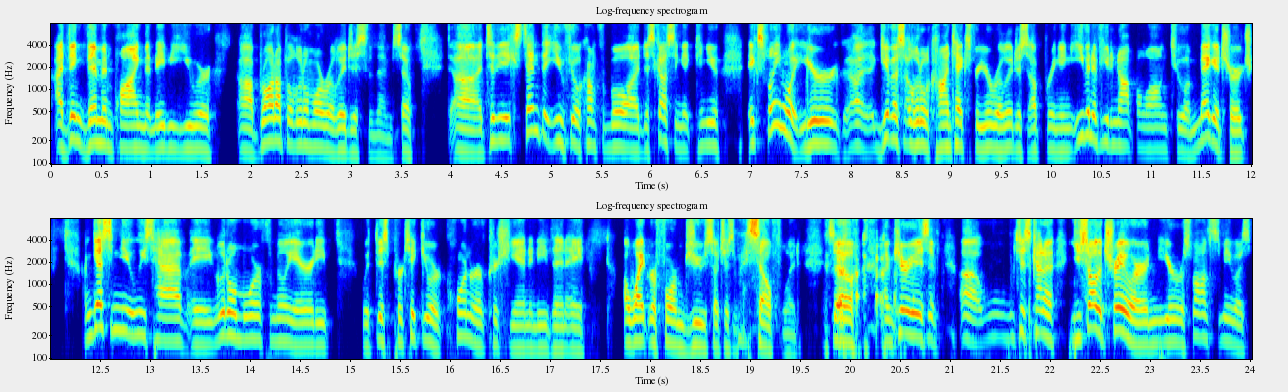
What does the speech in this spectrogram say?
I think them implying that maybe you were uh, brought up a little more religious than them. So, uh, to the extent that you feel comfortable uh, discussing it, can you explain what your uh, give us a little context for your religious upbringing, even if you do not belong to a mega church? I'm guessing you at least have a little more familiarity with this particular corner of Christianity than a a white reformed Jew such as myself would. So I'm curious if uh, just kind of you saw the trailer and your response to me was,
